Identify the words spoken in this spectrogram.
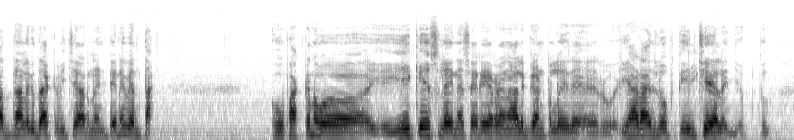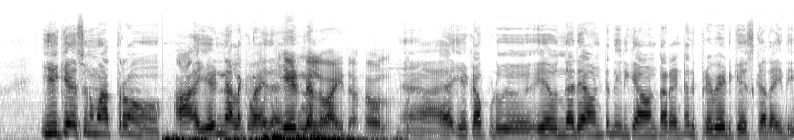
పద్నాలుగు దాకా విచారణ అంటేనే వింత. ఓ పక్కన ఏ కేసులైనా సరే ఇరవై నాలుగు గంటలు ఏడాదిలోపు తేల్చేయాలని చెప్తూ ఈ కేసును మాత్రం ఆ ఏడు నెలలకు వాయిదా? ఏడు నెలల వాయిదా అవును. ఇక అప్పుడు ఏముంది అదే అంటే దీనికి ఏమంటారంటే అది ప్రైవేట్ కేసు కదా ఇది.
